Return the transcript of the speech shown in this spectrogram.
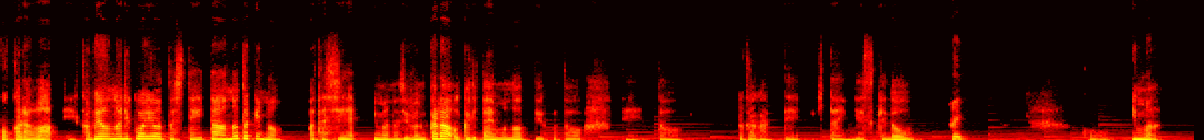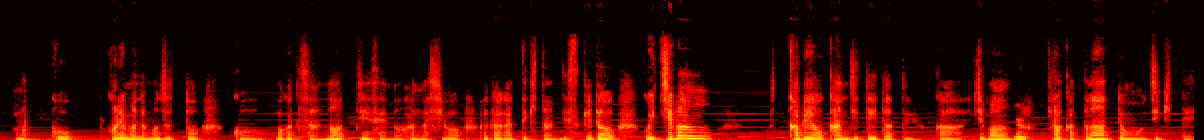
ここからは、え壁を乗り越えようとしていたあの時の私へ、今の自分から送りたいものっていうことを、えっ、と、伺っていきたいんですけど、はい。こう、今、ま、こう、これまでもずっと、こう、まこさんの人生のお話を伺ってきたんですけど、こう一番壁を感じていたというか、一番辛かったなって思う時期って、うん、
